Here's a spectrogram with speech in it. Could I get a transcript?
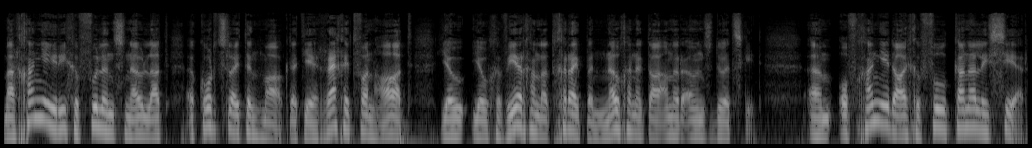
Maar gaan jy hierdie gevoelens nou laat 'n kortsluiting maak dat jy reg het van haat jou jou geweer gaan laat gryp en nou gaan ek daai ander ouens doodskiet. Um, of gaan jy daai gevoel kanaliseer?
